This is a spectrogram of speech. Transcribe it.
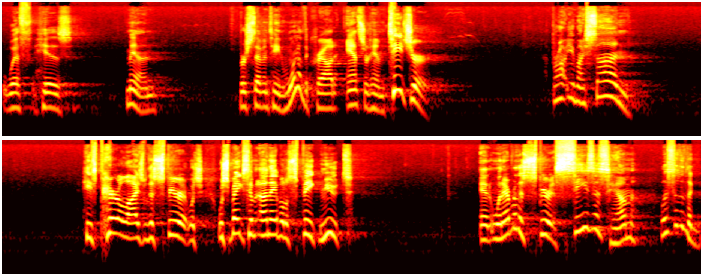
with his men. Verse 17 One of the crowd answered him, Teacher, I brought you my son. He's paralyzed with a spirit, which, which makes him unable to speak, mute. And whenever the spirit seizes him, listen to the,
